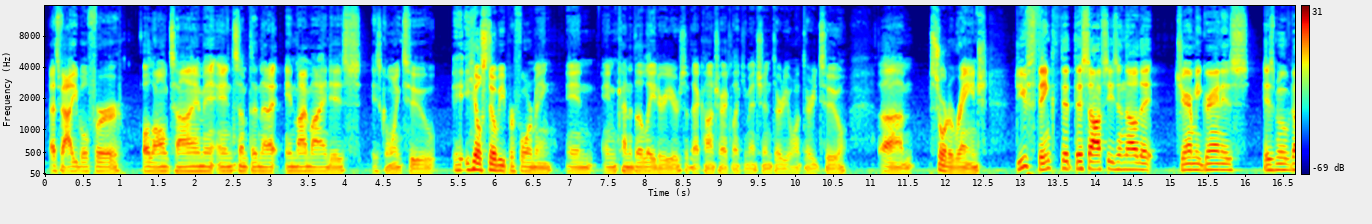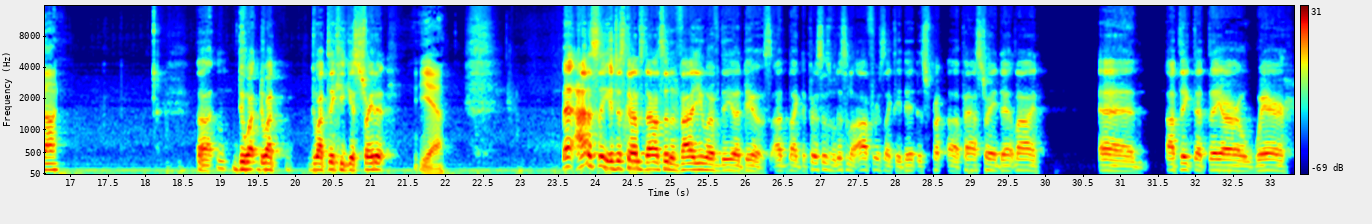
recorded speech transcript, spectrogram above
that's valuable for a long time and, and something that in my mind is is going to he'll still be performing in in kind of the later years of that contract like you mentioned 31 32 um, sort of range do you think that this offseason though that jerami grant is is moved on uh, do i do i do i think he gets traded yeah Man, honestly, it just comes down to the value of the uh, deals. I, like the Pistons will listen to offers like they did this uh, past trade deadline, and I think that they are aware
